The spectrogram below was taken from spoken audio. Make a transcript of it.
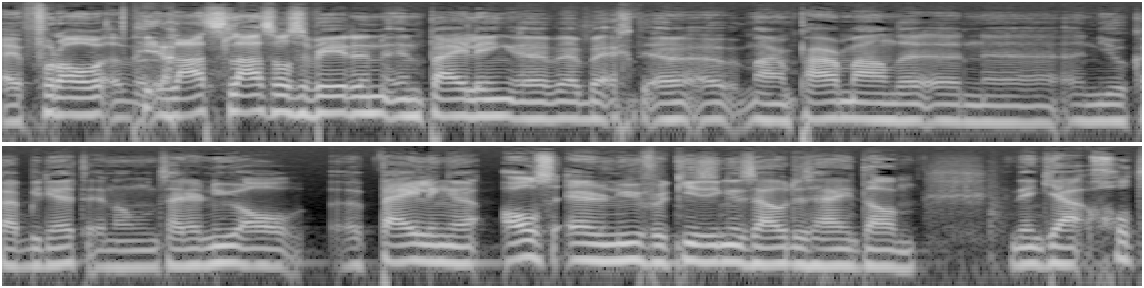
Uh, vooral, ja. laatst, laatst was er weer een, een peiling. Uh, we hebben echt uh, maar een paar maanden een, een, nieuw kabinet. En dan zijn er nu al peilingen. Als er nu verkiezingen zouden zijn, dan. Ik denk, ja, god,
